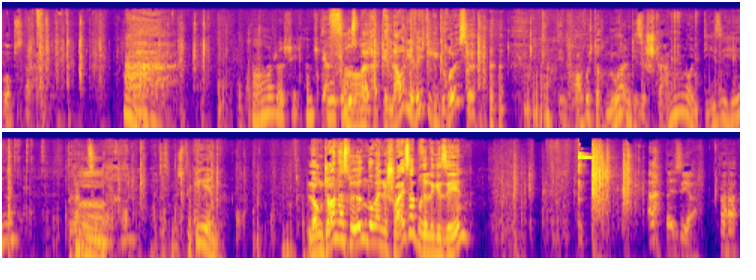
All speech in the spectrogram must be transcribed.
Ups. oh, das sieht ganz Der gut Fußball aus. hat genau die richtige Größe. Den brauche ich doch nur an diese Stangen und diese hier dran zu machen. Ja, das müsste gehen. Long John, hast du irgendwo meine Schweißerbrille gesehen? Ah, da ist sie ja.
